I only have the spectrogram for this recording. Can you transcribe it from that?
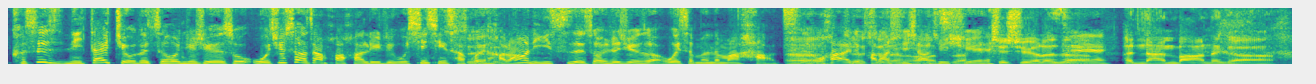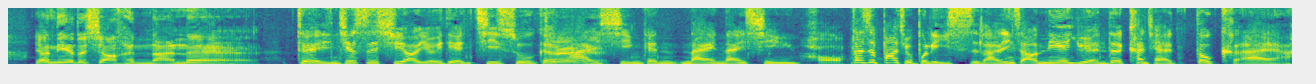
可是你待久了之后，你就觉得说，我就是要这样花花绿绿，我心情才会好。然后你一吃的时候，你就觉得说，为什么那么好吃？我后来就跑到学校去学，去学了是吧？对，很难吧那个？要捏的像很难呢。对你就是需要有一点技术、跟爱心、跟耐耐心。好，但是八九不离十啦。你只要捏圆的，看起来都可爱啊。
